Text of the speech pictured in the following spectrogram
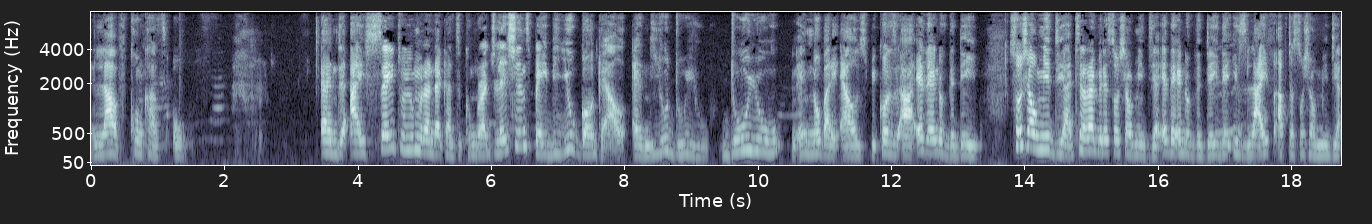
love conquers all and i say to you murandakadzi congratulations baby. You go girl. And you do you. Do you and nobody else. Because uh, at the end of the day social media tirarambire social media. At the end of the day there is life after social media.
